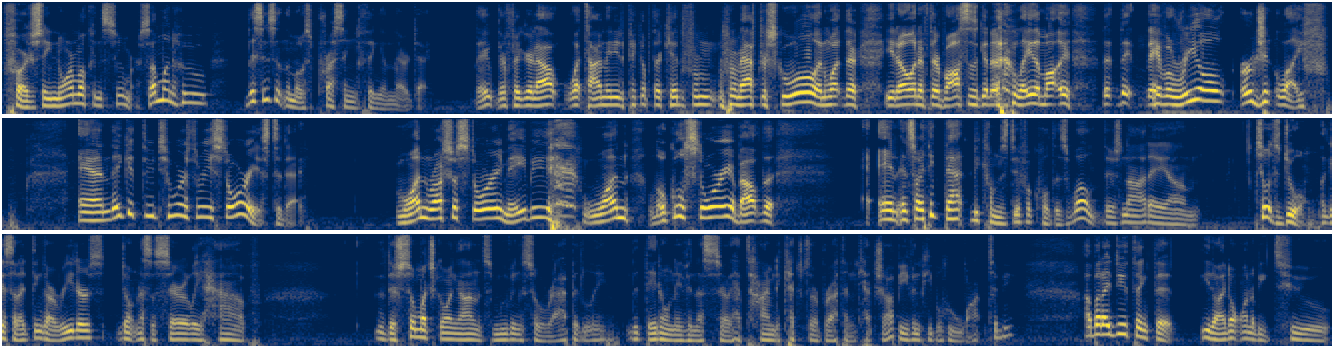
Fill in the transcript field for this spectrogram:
for just a normal consumer, someone who this isn't the most pressing thing in their day. They, they're figuring out what time they need to pick up their kid from, from after school and what they're, you know, and if their boss is going to lay them off. They, they have a real urgent life and they get through two or three stories today. One Russia story, maybe, one local story about the, and and so I think that becomes difficult as well. There's not a, um, so it's dual. Like I said, I think our readers don't necessarily have. There's so much going on; it's moving so rapidly that they don't even necessarily have time to catch their breath and catch up. Even people who want to be, uh, but I do think that you know I don't want to be too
